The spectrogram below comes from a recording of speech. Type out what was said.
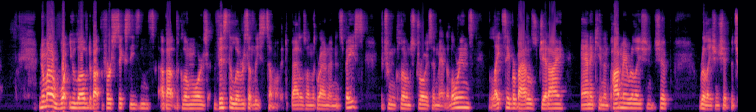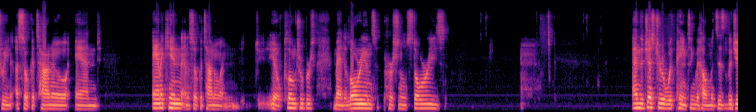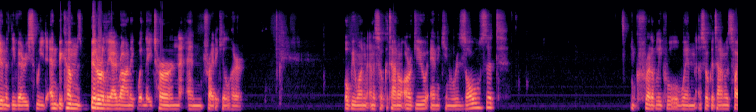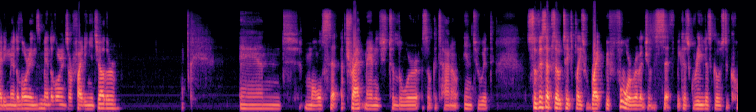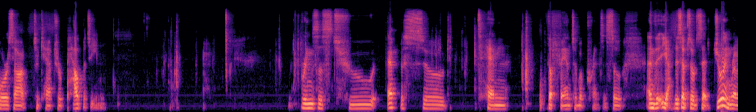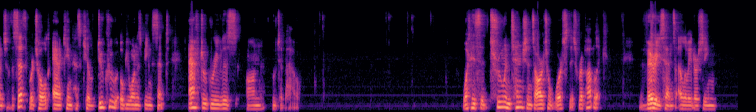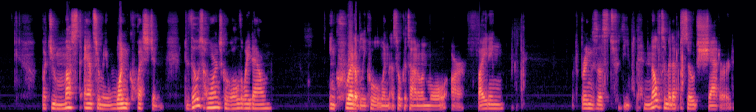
no matter what you loved about the first six seasons about the Clone Wars, this delivers at least some of it. Battles on the ground and in space, between clones, droids, and Mandalorians, lightsaber battles, Jedi, Anakin and Padme relationship, relationship between Ahsoka Tano and Anakin and Ahsoka Tano and you know clone troopers, Mandalorians, personal stories, And the gesture with painting the helmets is legitimately very sweet and becomes bitterly ironic when they turn and try to kill her. Obi-Wan and Ahsoka Tano argue, Anakin resolves it. Incredibly cool when Ahsoka Tano is fighting Mandalorians and Mandalorians are fighting each other. And Maul set a trap, managed to lure Ahsoka Tano into it. So this episode takes place right before Revenge of the Sith, because Grievous goes to Coruscant to capture Palpatine. Which brings us to episode 10, The Phantom Apprentice. So, and the, yeah, this episode said, during Revenge of the Sith, we're told Anakin has killed Dooku, Obi-Wan is being sent after Grievous on Utapau. what his true intentions are towards this republic. Very sense elevator scene. But you must answer me one question. Do those horns go all the way down? Incredibly cool when Ahsoka Tano and Maul are fighting. Which brings us to the penultimate episode, Shattered.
